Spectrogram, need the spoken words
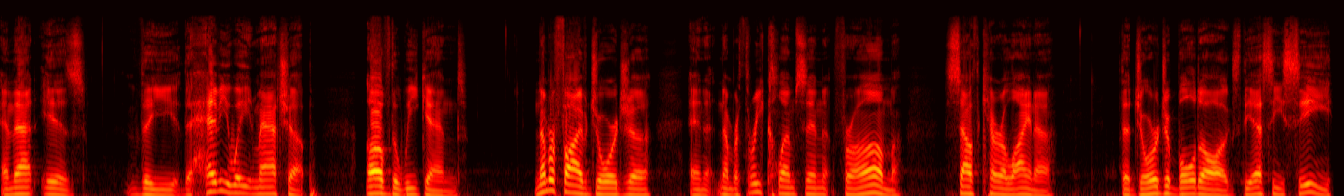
and that is the the heavyweight matchup of the weekend. Number five, Georgia, and number three, Clemson from South Carolina the Georgia Bulldogs, the SEC,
